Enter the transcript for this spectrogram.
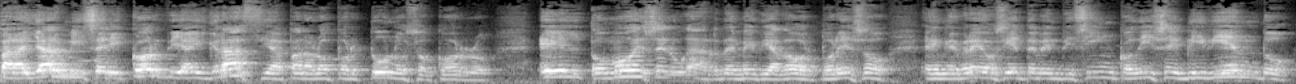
para hallar misericordia y gracia para el oportuno socorro. Él tomó ese lugar de mediador, por eso en Hebreos 7:25 dice, viviendo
